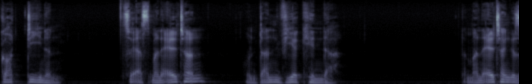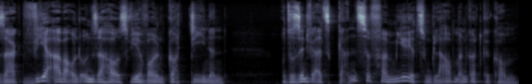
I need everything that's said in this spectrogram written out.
Gott dienen. Zuerst meine Eltern und dann wir Kinder. Da haben meine Eltern gesagt, wir aber und unser Haus, wir wollen Gott dienen. Und so sind wir als ganze Familie zum Glauben an Gott gekommen.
